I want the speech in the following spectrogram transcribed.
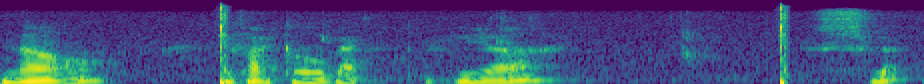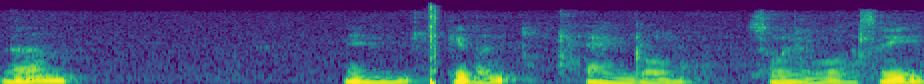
now if I go back here select them and give an angle so you will see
